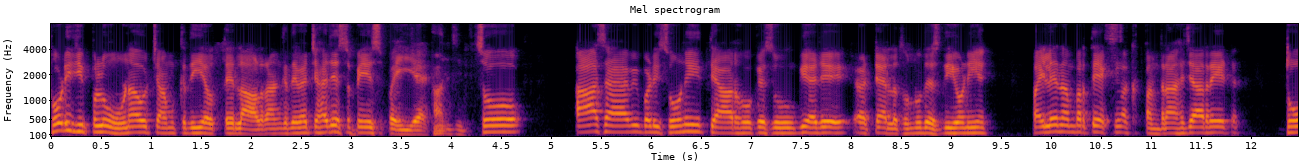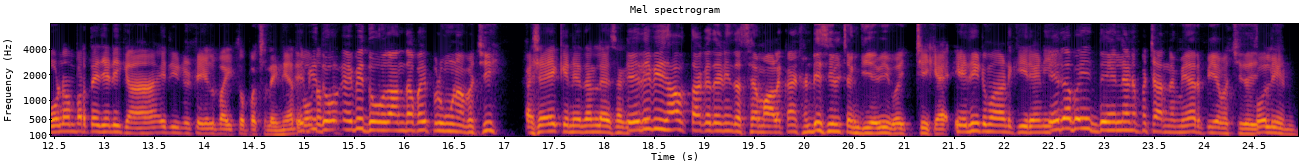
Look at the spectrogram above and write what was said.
ਥੋੜੀ ਜਿਹੀ ਭਲੂਣ ਆ ਉਹ ਚਮਕਦੀ ਹੈ ਉੱਤੇ ਲਾਲ ਰੰਗ ਦੇ ਵਿੱਚ ਹਜੇ ਸਪੇਸ ਪਈ ਹੈ। ਹਾਂਜੀ। ਸੋ ਆਸ ਹੈ ਵੀ ਬੜੀ ਸੋਹਣੀ ਤਿਆਰ ਹੋ ਕੇ ਸੂਗੀ ਅ, ਢਿੱਲ ਤੁਹਾਨੂੰ ਦਿਸਦੀ ਹੋਣੀ ਹੈ। ਪਹਿਲੇ ਨੰਬਰ ਤੇ 115000 ਰੇਟ ਦੋ ਨੰਬਰ ਤੇ ਜਿਹੜੀ ਗਾਂ ਇਹਦੀ ਡਿਟੇਲ ਬਾਈ ਤੋਂ ਪੁੱਛ ਲੈਂਦੇ ਆ ਇਹ ਵੀ ਦੋ ਇਹ ਵੀ ਦੋ ਦੰਦ ਦਾ ਬਾਈ ਪਲੂਨ ਆ ਬੱਚੀ। ਅੱਛਾ ਇਹ ਕਿੰਨੇ ਦਿਨ ਲੈ ਸਕਦੇ? ਇਹਦੀ ਵੀ ਹਫਤਾ ਕਦੇ ਨਹੀਂ ਦੱਸਿਆ ਮਾਲਕਾਂ ਨੇ ਠੰਡੀ ਸੀਲ ਚੰਗੀ ਹੈ ਵੀ ਬਾਈ। ਠੀਕ ਹੈ ਇਹਦੀ ਡਿਮਾਂਡ ਕੀ ਰਹਿਣੀ ਇਹਦਾ ਬਾਈ ਦੇਣ ਲੈਣ 95000 ਰੁਪਏ ਬੱਚੀ ਦਾ ਜੀ। ਬੋਲੀਏ ਨੂੰ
